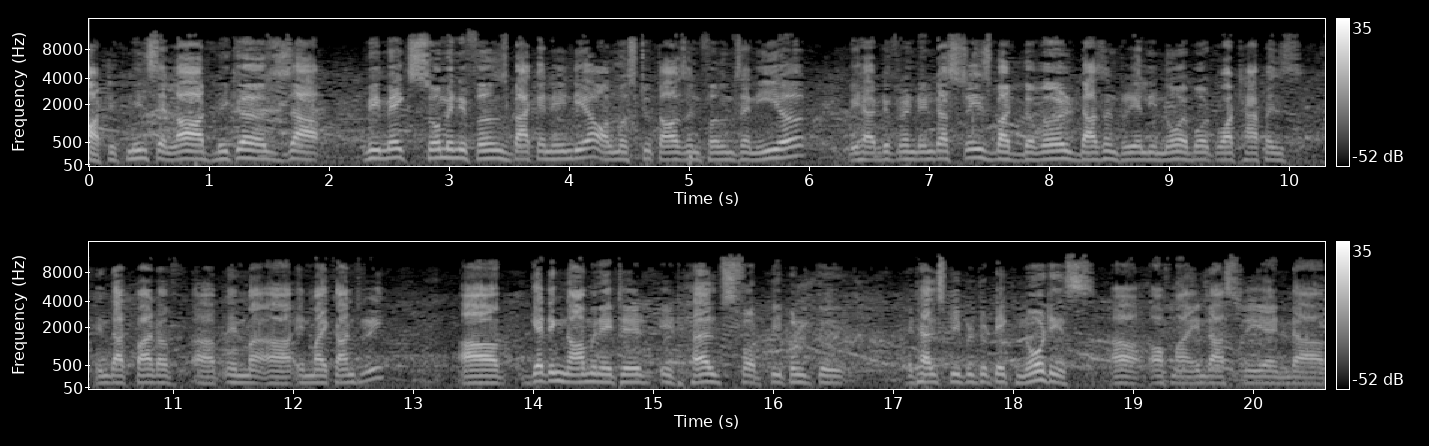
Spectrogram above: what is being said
lot. It means a lot because uh, we make so many films back in India, almost 2,000 films a year. We have different industries, but the world doesn't really know about what happens in that part of uh, in my uh, in my country. Uh, getting nominated, it helps for people to it helps people to take notice uh, of my industry, and uh,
